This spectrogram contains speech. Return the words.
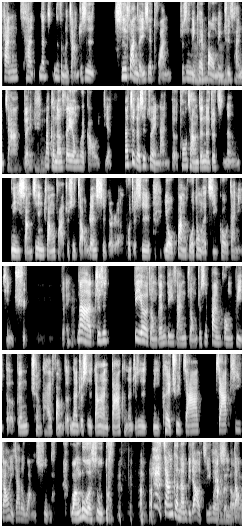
餐餐那那怎么讲就是。吃饭的一些团，就是你可以报名去参加，对，那可能费用会高一点。那这个是最难的，通常真的就只能你想尽方法，就是找认识的人，或者是有办活动的机构带你进去。对，那就是第二种跟第三种，就是半封闭的跟全开放的，那就是当然大家可能就是你可以去加。加提高你家的网速，网络的速度，这样可能比较有机会吃到。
